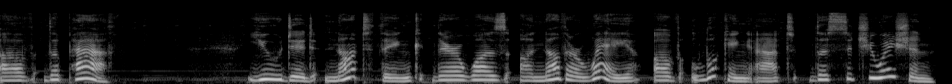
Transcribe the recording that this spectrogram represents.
of the path. You did not think there was another way of looking at the situation.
